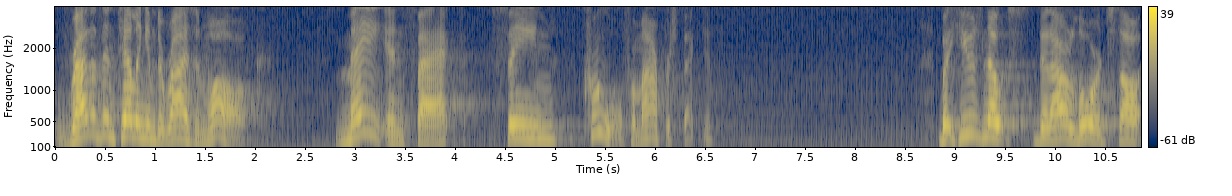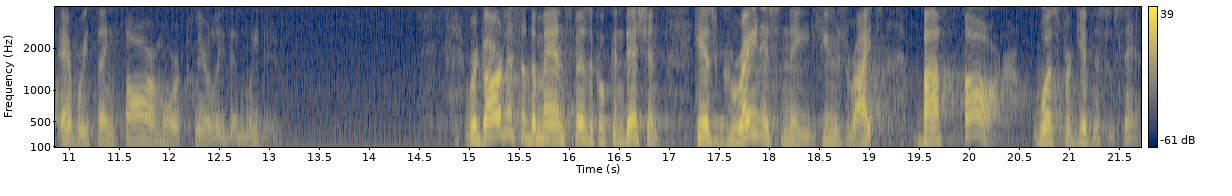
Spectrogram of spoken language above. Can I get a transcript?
rather than telling him to rise and walk, may in fact seem cruel from our perspective. But Hughes notes that our Lord saw everything far more clearly than we do. Regardless of the man's physical condition, his greatest need, Hughes writes, by far was forgiveness of sin.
